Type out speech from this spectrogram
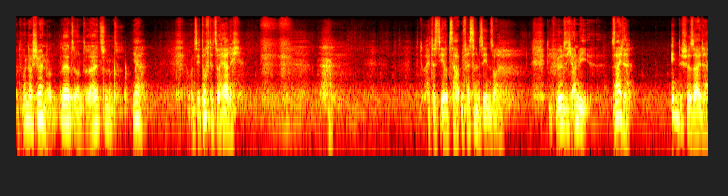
und wunderschön. Und nett und reizend. Ja. Und sie duftet so herrlich. Du hättest ihre zarten Fesseln sehen sollen. Die fühlen sich an wie Seide. Indische Seide.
